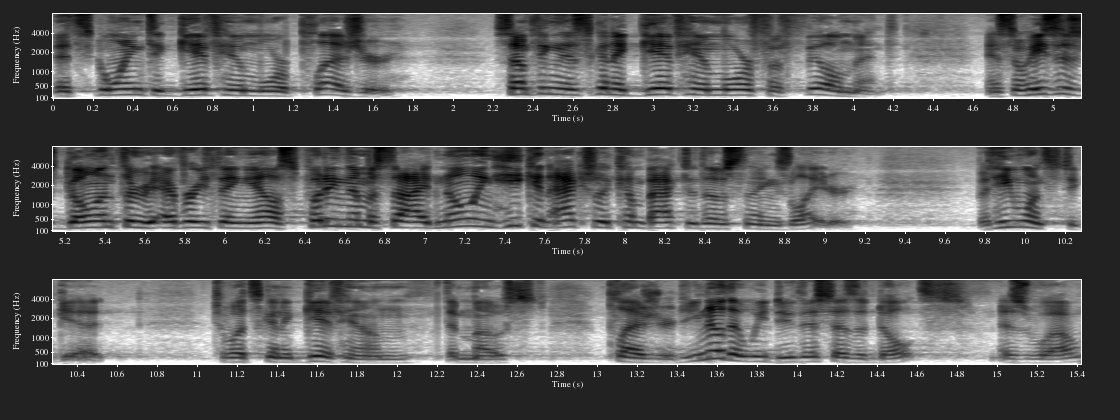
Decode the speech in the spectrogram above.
that's going to give him more pleasure, something that's going to give him more fulfillment. And so he's just going through everything else, putting them aside, knowing he can actually come back to those things later. But he wants to get to what's going to give him the most pleasure. Do you know that we do this as adults as well?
